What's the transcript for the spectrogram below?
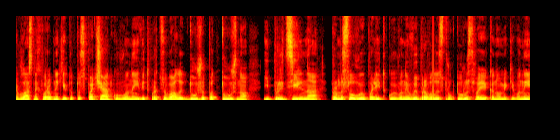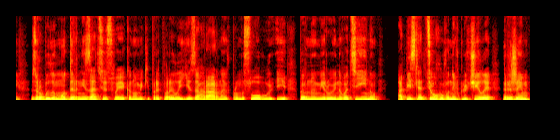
власних виробників. Тобто, спочатку вони відпрацювали дуже потужно і прицільно промисловою політикою. Вони виправили структуру своєї економіки, вони зробили модернізацію своєї економіки, перетворили її з аграрною в промислову і певною мірою інноваційну. А після цього вони включили режим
